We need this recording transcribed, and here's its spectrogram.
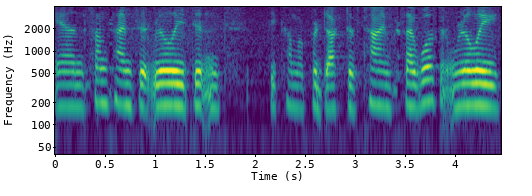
And sometimes it really didn't become a productive time because I wasn't really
